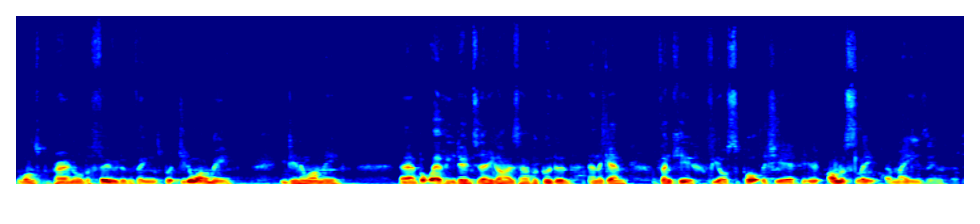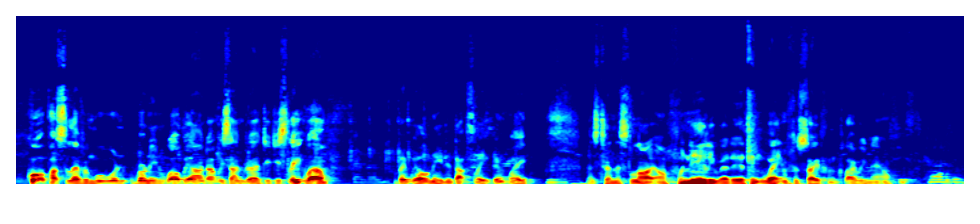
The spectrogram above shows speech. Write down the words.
the ones preparing all the food and things. But do you know what I mean? You do know what I mean? Uh, but whatever you're doing today, guys, have a good one. And again, thank you for your support this year. You're honestly amazing. Quarter past 11, we're run- running well behind, aren't we, Sandra? Did you sleep well? I think we all needed that sleep, didn't we? Let's turn this light off. We're nearly ready. I think we're waiting for Sophie and Chloe now. She's curling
